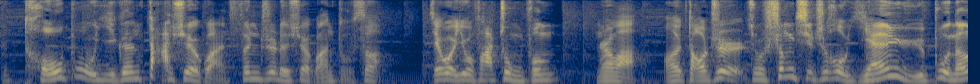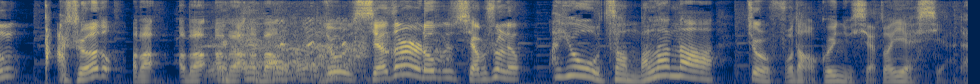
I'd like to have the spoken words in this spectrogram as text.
就头部一根大血管分支的血管堵塞。结果诱发中风，你知道吗？哦，导致就生气之后言语不能，打舌头啊不啊不啊不啊不，就写字儿都写不顺溜。哎呦，怎么了呢？就是辅导闺女写作业写的，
